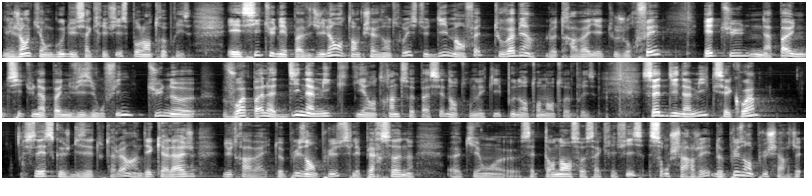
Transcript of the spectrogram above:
les gens qui ont goût du sacrifice pour l'entreprise. Et si tu n'es pas vigilant en tant que chef d'entreprise, tu te dis mais en fait tout va bien, le travail est toujours fait et tu n'as pas une, si tu n'as pas une vision fine, tu ne vois pas la dynamique qui est en train de se passer dans ton équipe ou dans ton entreprise. Cette dynamique, c'est quoi? C'est ce que je disais tout à l'heure, un décalage du travail. De plus en plus, les personnes euh, qui ont euh, cette tendance au sacrifice sont chargées, de plus en plus chargées.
